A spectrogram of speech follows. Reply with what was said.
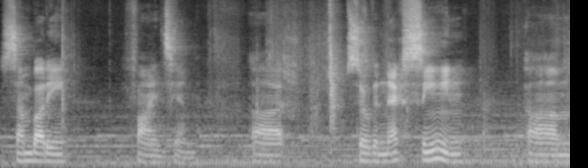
somebody finds him. Uh, so the next scene um,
